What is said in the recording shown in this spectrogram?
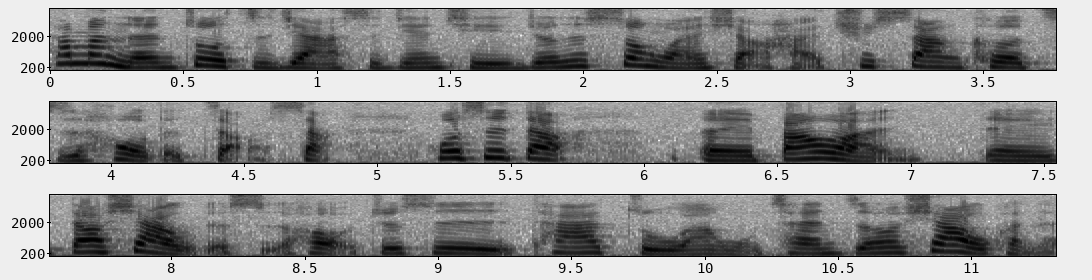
他们能做指甲时间，其实就是送完小孩去上课之后的早上，或是到，呃，傍晚，呃，到下午的时候，就是他煮完午餐之后，下午可能，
